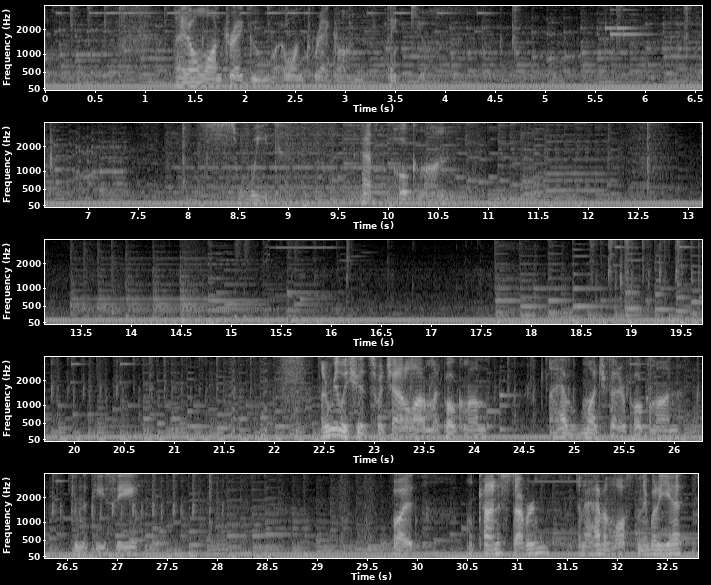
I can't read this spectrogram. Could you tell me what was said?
I don't want Dragoo, I want Dragon. Thank you. Sweet. That's a Pokemon. Really should switch out a lot of my Pokemon. I have much better Pokemon in the PC. But I'm kind of stubborn, and I haven't lost anybody yet.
